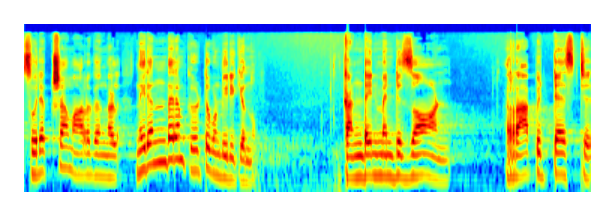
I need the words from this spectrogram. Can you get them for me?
സുരക്ഷാ മാർഗങ്ങൾ നിരന്തരം കേട്ടുകൊണ്ടിരിക്കുന്നു. Containment zone rapid test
